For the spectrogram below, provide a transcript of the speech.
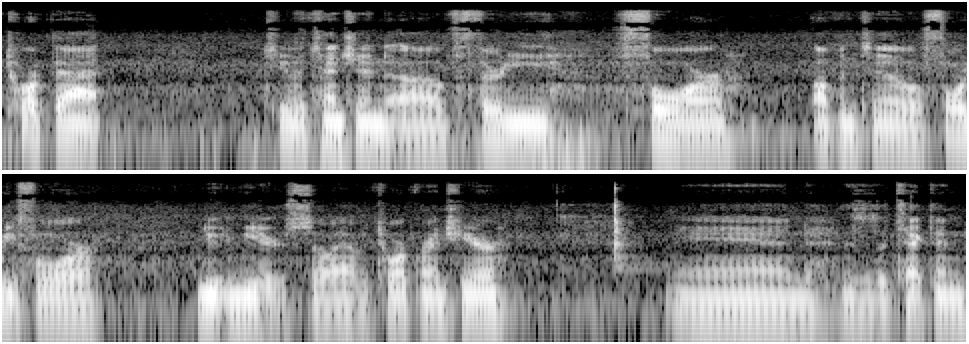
torque that to a tension of 34 up until 44 Newton meters. So I have a torque wrench here and this is a Tekton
